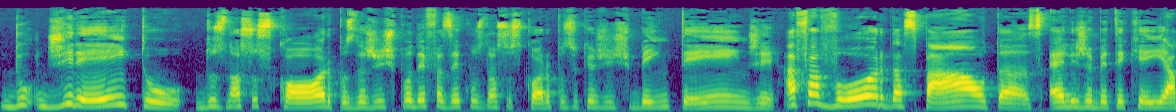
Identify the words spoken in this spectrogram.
do direito dos nossos corpos, da gente poder fazer com os nossos corpos o que a gente bem entende, a favor das pautas LGBTQIA,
